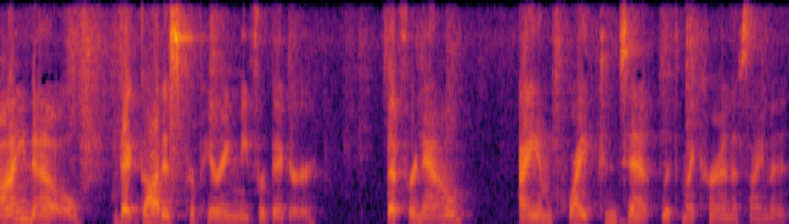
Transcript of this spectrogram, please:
I know that God is preparing me for bigger, but for now, I am quite content with my current assignment.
